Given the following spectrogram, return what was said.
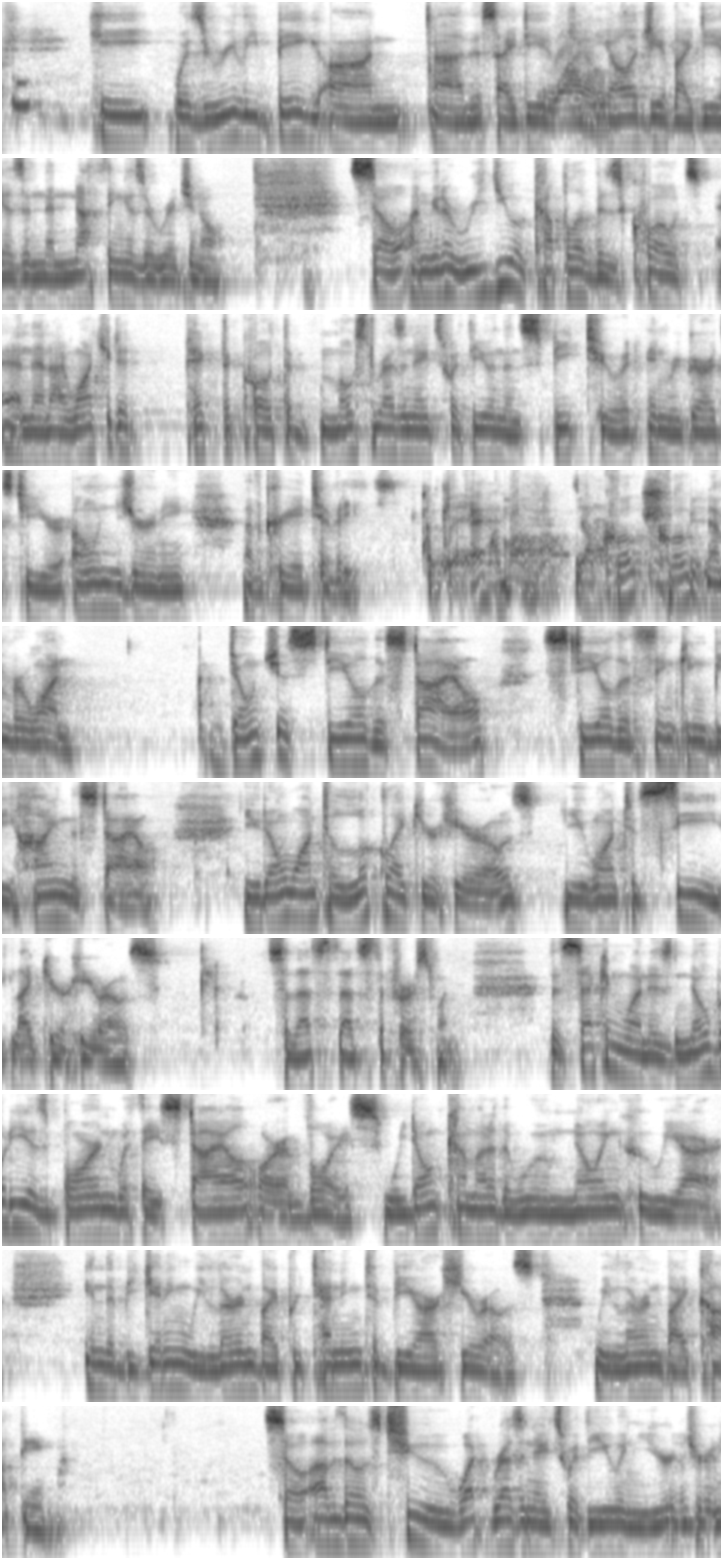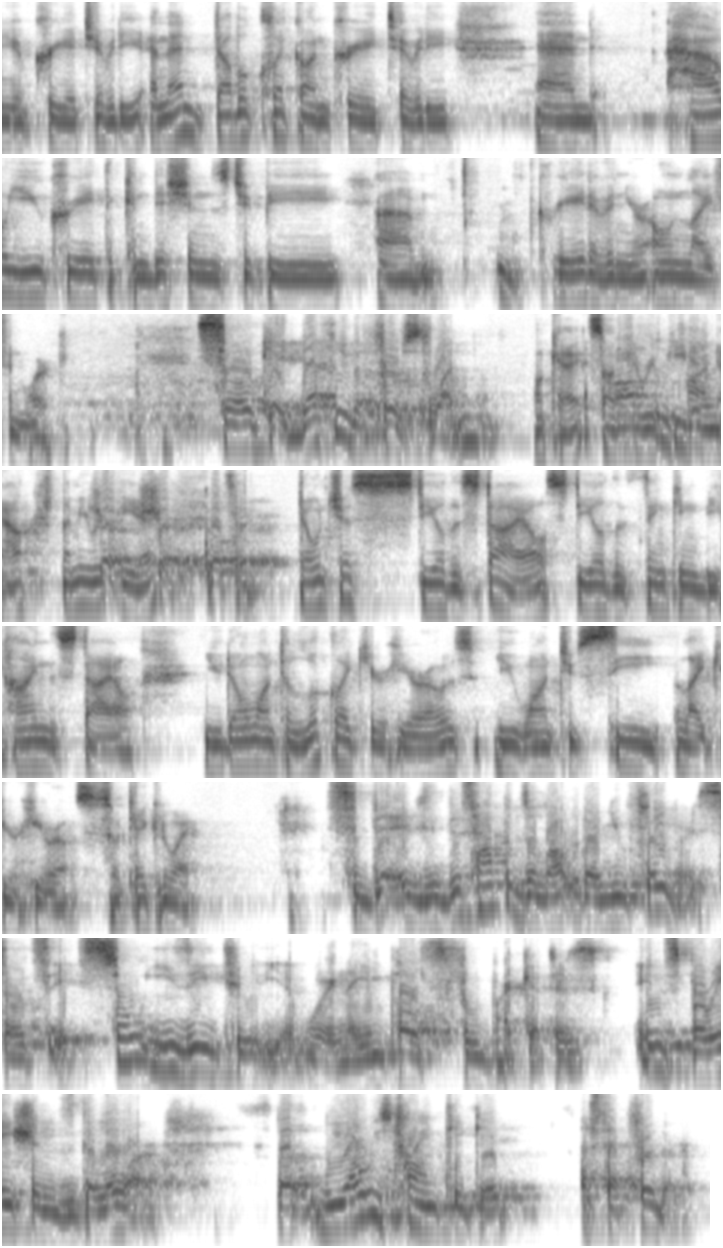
he was really big on uh, this idea of genealogy of ideas and then nothing is original. So I'm going to read you a couple of his quotes, and then I want you to pick the quote that most resonates with you and then speak to it in regards to your own journey of creativity. Okay, okay? come on. So, quote, quote number one don't just steal the style, steal the thinking behind the style. You don't want to look like your heroes, you want to see like your heroes. So that's that's the first one. The second one is nobody is born with a style or a voice. We don't come out of the womb knowing who we are. In the beginning, we learn by pretending to be our heroes. We learn by copying. So, of those two, what resonates with you in your journey of creativity? And then double click on creativity and how you create the conditions to be um, creative in your own life and work. So, okay, definitely the first one. Okay, so I'm going to repeat it now. Let me sure, repeat it. Sure, go for it. Don't just steal the style, steal the thinking behind the style. You don't want to look like your heroes, you want to see like your heroes. So, take it away. So this happens a lot with our new flavors. So it's it's so easy to you know, we're in the impulse food market. There's inspirations galore, but we always try and take it a step further.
